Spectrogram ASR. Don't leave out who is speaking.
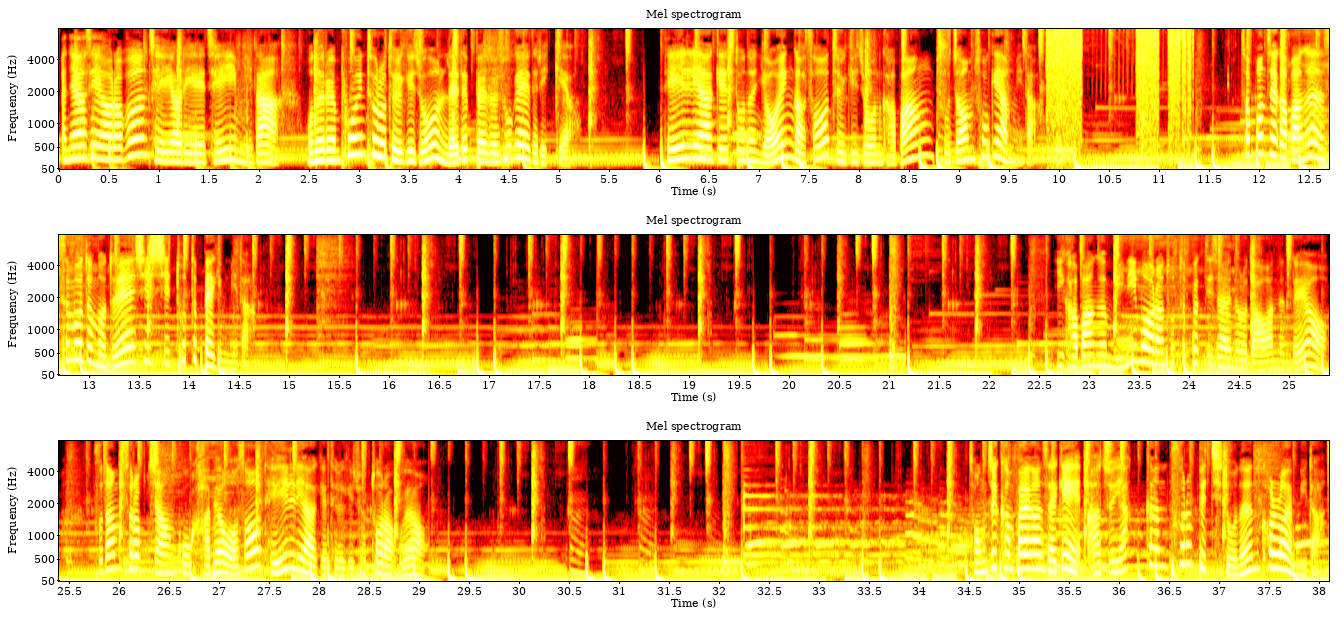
Speaker 1: 안녕하세요 여러분 제이어리의 제이입니다. 오늘은 포인트로 들기 좋은 레드백을 소개해 드릴게요. 데일리하게 또는 여행 가서 들기 좋은 가방 두 점 소개합니다. 첫 번째 가방은 스무드무드의 CC 토트백입니다. 이 가방은 미니멀한 토트백 디자인으로 나왔는데요. 부담스럽지 않고 가벼워서 데일리하게 들기 좋더라고요. 정직한 빨간색에 아주 약간 푸른빛이 도는 컬러입니다.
